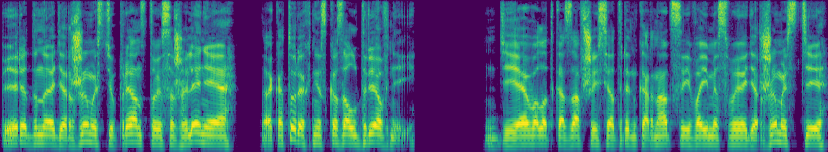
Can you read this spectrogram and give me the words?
Переданная одержимость, упрямство и сожаление, о которых не сказал древний. Дьявол, отказавшийся от реинкарнации во имя своей одержимости,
